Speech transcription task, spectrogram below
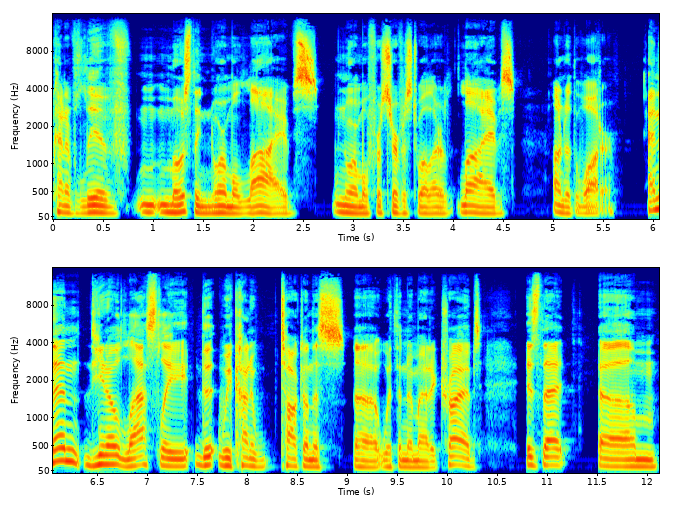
kind of live mostly normal lives normal for surface dweller lives under the water. And then you know lastly th- we kind of talked on this uh, with the nomadic tribes is that um,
